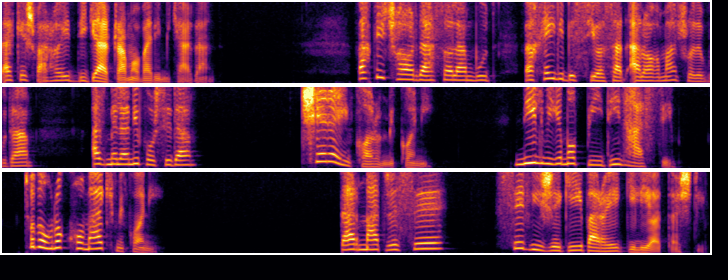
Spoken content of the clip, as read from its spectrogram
در کشورهای دیگر جمعآوری می کردند. وقتی چهارده سالم بود و خیلی به سیاست علاقمند شده بودم، از ملانی پرسیدم چرا این کارو می‌کنی؟ نیل میگه ما بیدین هستیم. تو به اونا کمک می‌کنی. در مدرسه سه ویژگی برای گیلیاد داشتیم.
